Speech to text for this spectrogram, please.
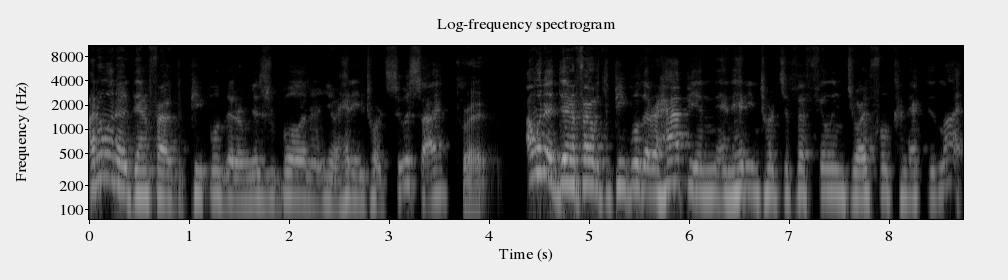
I don't want to identify with the people that are miserable and you know heading towards suicide. Right. I want to identify with the people that are happy and, and heading towards a fulfilling, joyful, connected life.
